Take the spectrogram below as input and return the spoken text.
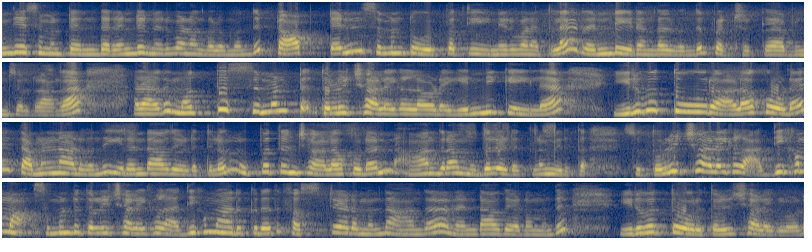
இந்திய சிமெண்ட் இந்த ரெண்டு நிறுவனங்களும் வந்து டாப் டென் சிமெண்ட் உற்பத்தி நிறுவனத்தில் ரெண்டு இடம் இடங்கள் வந்து பெற்றிருக்கு அப்படின்னு சொல்கிறாங்க அதாவது மொத்த சிமெண்ட் தொழிற்சாலைகளோட எண்ணிக்கையில் இருபத்தோரு அலகோட தமிழ்நாடு வந்து இரண்டாவது இடத்திலும் முப்பத்தஞ்சு அலகுடன் ஆந்திரா முதல் இடத்திலும் இருக்கு. ஸோ தொழிற்சாலைகள் அதிகமாக சிமெண்ட் தொழிற்சாலைகள் அதிகமாக இருக்கிறது ஃபர்ஸ்ட் இடம் வந்து ஆந்திரா ரெண்டாவது இடம் வந்து இருபத்தோரு தொழிற்சாலைகளோட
